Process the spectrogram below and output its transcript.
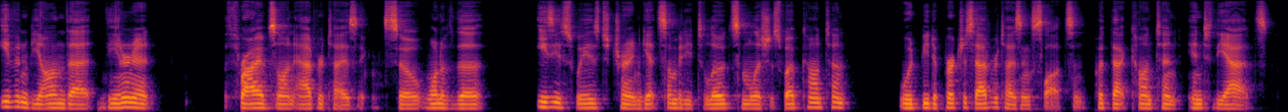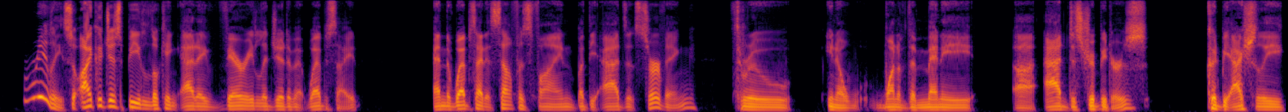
even beyond that, the internet thrives on advertising. So, one of the easiest ways to try and get somebody to load some malicious web content would be to purchase advertising slots and put that content into the ads. Really? So, I could just be looking at a very legitimate website and the website itself is fine, but the ads it's serving through, you know, one of the many uh, ad distributors could be actually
